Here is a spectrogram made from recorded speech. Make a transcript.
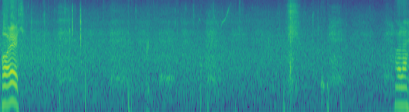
Porters. Hola.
